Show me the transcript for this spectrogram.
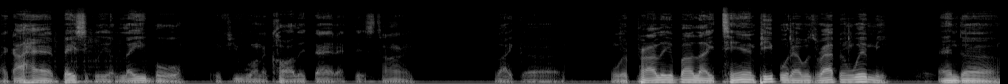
like I had basically a label if you want to call it that at this time. Like uh with probably about like 10 people that was rapping with me and uh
